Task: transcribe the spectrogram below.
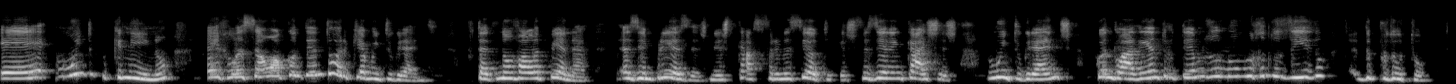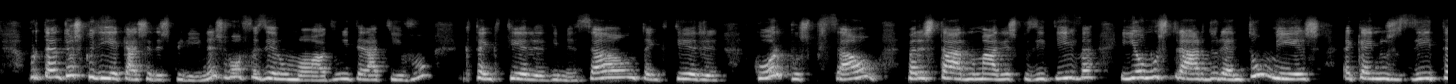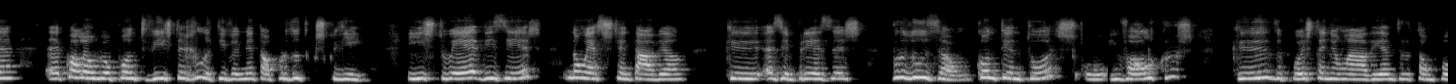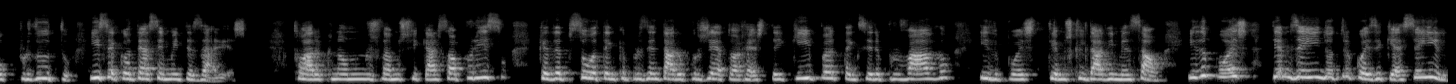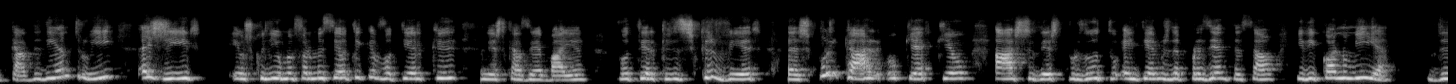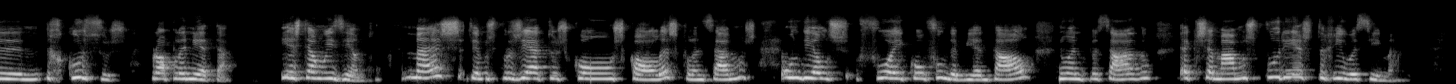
é muito pequenino em relação ao contentor, que é muito grande. Portanto, não vale a pena as empresas, neste caso farmacêuticas, fazerem caixas muito grandes, quando lá dentro temos um número reduzido de produto. Portanto, eu escolhi a caixa de aspirinas, vou fazer um módulo interativo que tem que ter dimensão, tem que ter corpo, expressão, para estar numa área expositiva e eu mostrar durante um mês a quem nos visita eh, qual é o meu ponto de vista relativamente ao produto que escolhi. E isto é dizer, não é sustentável que as empresas produzam contentores ou invólucros que depois tenham lá dentro tão pouco produto. Isso acontece em muitas áreas. Claro que não nos vamos ficar só por isso, cada pessoa tem que apresentar o projeto ao resto da equipa, tem que ser aprovado e depois temos que lhe dar dimensão. E depois temos ainda outra coisa, que é sair de cá de dentro e agir. Eu escolhi uma farmacêutica, vou ter que, neste caso é a Bayer, vou ter que lhes escrever, a explicar o que é que eu acho deste produto em termos de apresentação e de economia de recursos para o planeta. Este é um exemplo. Mas temos projetos com escolas que lançamos. Um deles foi com o Fundo Ambiental, no ano passado, a que chamamos Por Este Rio Acima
